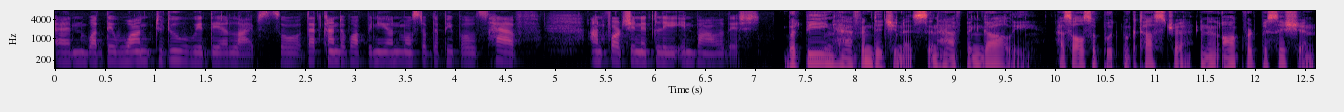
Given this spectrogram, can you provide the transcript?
and what they want to do with their lives. So, that kind of opinion most of the peoples have, unfortunately, in Bangladesh. But being half indigenous and half Bengali has also put Muktasree in an awkward position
